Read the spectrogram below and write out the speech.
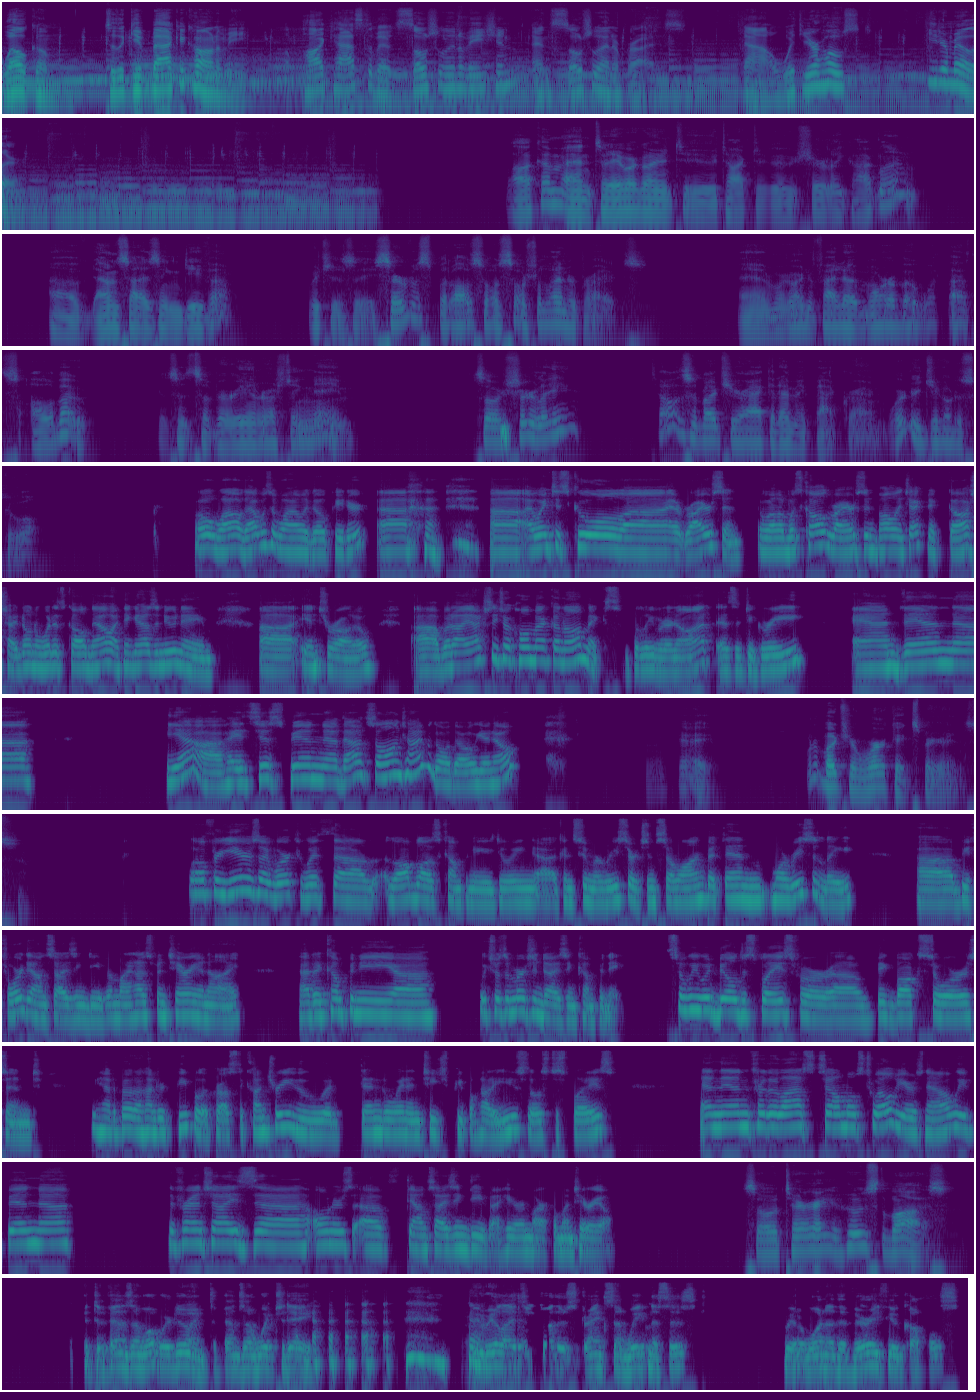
Welcome to the Give Back Economy, a podcast about social innovation and social enterprise. Now, with your host, Peter Miller. Welcome, and today we're going to talk to Shirley Coughlin of Downsizing Diva, which is a service but also a social enterprise. And we're going to find out more about what that's all about because it's a very interesting name. So, Shirley, tell us about your academic background. Where did you go to school? Oh, wow. That was a while ago, Peter. Uh, uh, I went to school uh, at Ryerson. Well, it was called Ryerson Polytechnic. Gosh, I don't know what it's called now. I think it has a new name uh, in Toronto. Uh, but I actually took home economics, believe it or not, as a degree. And then, uh, yeah, it's just been, that's a long time ago, though, you know? Okay. What about your work experience? Well, for years I worked with uh, Loblaws company doing uh, consumer research and so on. But then more recently, uh, before downsizing Diva, my husband Terry and I had a company uh, which was a merchandising company. So we would build displays for uh, big box stores, and we had about 100 people across the country who would then go in and teach people how to use those displays. And then for the last almost 12 years now, we've been uh, the franchise uh, owners of Downsizing Diva here in Markham, Ontario. So, Terry, who's the boss? It depends on what we're doing, depends on which day. we realize each other's strengths and weaknesses. We are one of the very few couples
